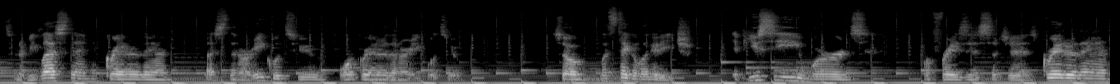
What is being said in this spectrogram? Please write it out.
It's going to be less than, greater than, less than or equal to, or greater than or equal to. So let's take a look at each. If you see words or phrases such as greater than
